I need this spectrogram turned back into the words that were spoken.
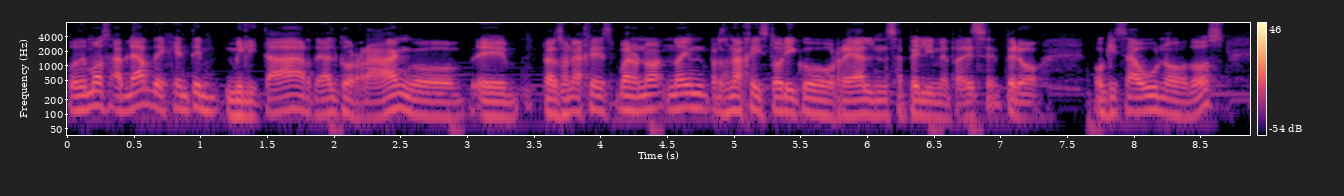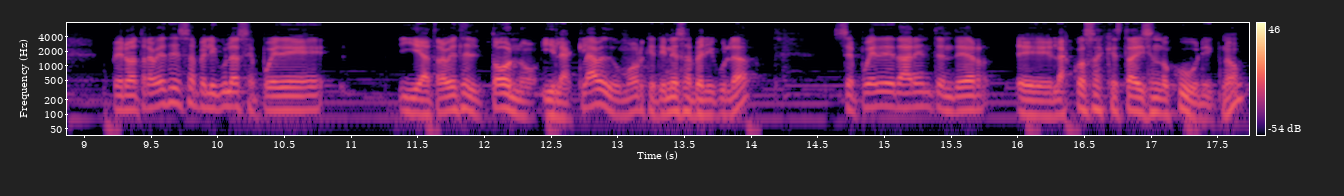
podemos hablar de gente militar, de alto rango, eh, personajes, bueno, no, no hay un personaje histórico real en esa peli, me parece, pero, o quizá uno o dos, pero a través de esa película se puede, y a través del tono y la clave de humor que tiene esa película, se puede dar a entender eh, las cosas que está diciendo Kubrick, ¿no?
